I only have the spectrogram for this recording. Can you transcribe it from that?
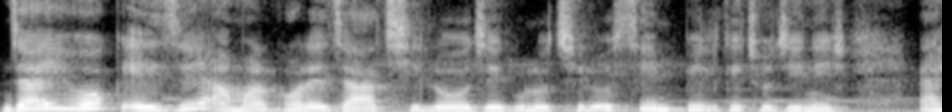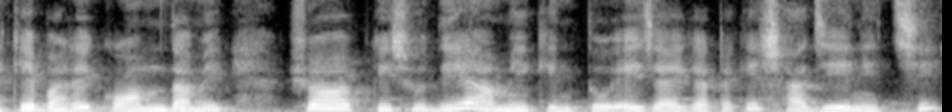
যাই হোক, এই যে আমার ঘরে যা ছিল, যেগুলো ছিল সিম্পল কিছু জিনিস, একেবারে কম দামে, সব কিছু দিয়ে আমি কিন্তু এই জায়গাটাকে সাজিয়ে নিচ্ছি।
